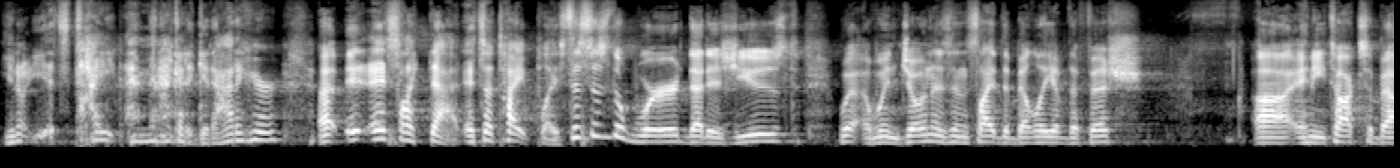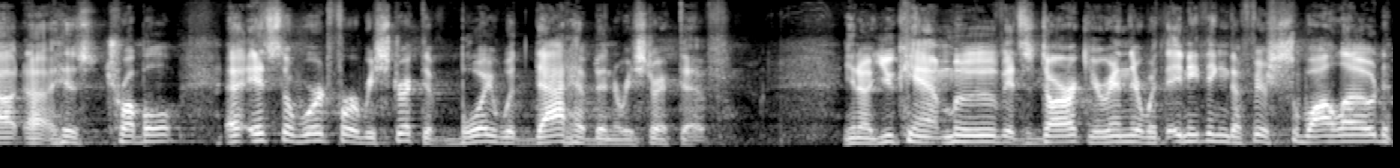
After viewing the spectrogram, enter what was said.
You know, it's tight. I mean, I got to get out of here. Uh, it, it's like that. It's a tight place. This is the word that is used when Jonah is inside the belly of the fish. Uh, and he talks about uh, his trouble. Uh, it's the word for restrictive. Boy, would that have been restrictive. You know, you can't move. It's dark. You're in there with anything the fish swallowed.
